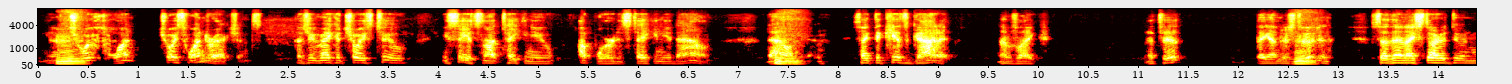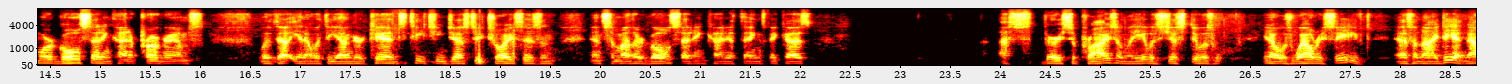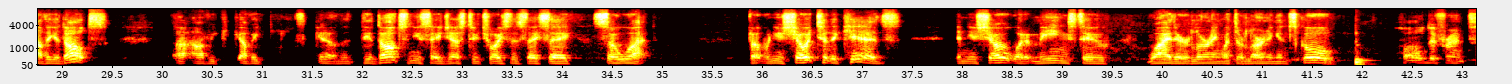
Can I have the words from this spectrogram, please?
you know, mm. choice one choice one directions. Because you make a choice two, you see it's not taking you upward; it's taking you down, down. Mm. It's like the kids got it. And I was like, that's it. They understood. Mm. And so then I started doing more goal setting kind of programs with, uh, you know, with the younger kids, teaching just two choices and, and some other goal setting kind of things because uh, very surprisingly, it was just, it was, you know, it was well received as an idea. Now the adults, uh, I'll be, I'll be, you know, the, the adults, and you say just two choices, they say, so what? But when you show it to the kids, and you show what it means to why they're learning what they're learning in school, whole different,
